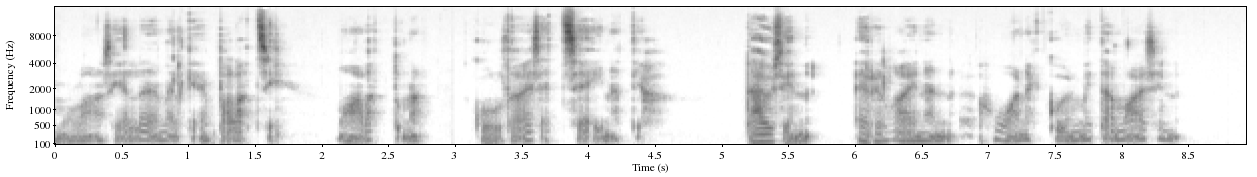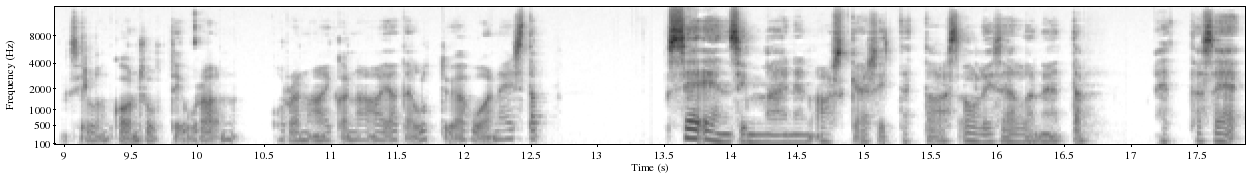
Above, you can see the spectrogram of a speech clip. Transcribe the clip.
mulla on siellä jo melkein palatsi maalattuna kultaiset seinät ja täysin erilainen huone kuin mitä mä olisin silloin konsulttiuran uran aikana ajatellut työhuoneista. Se ensimmäinen askel sitten taas oli sellainen, että, että se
